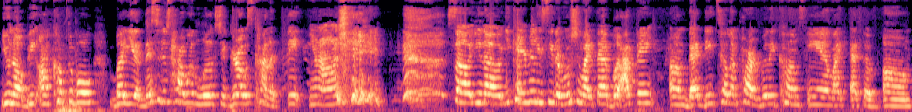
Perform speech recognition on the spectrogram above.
you know be uncomfortable. But yeah this is just how it looks. Your girl is kind of thick you know so you know you can't really see the ruching like that but i think um, that detailing part really comes in like at the um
